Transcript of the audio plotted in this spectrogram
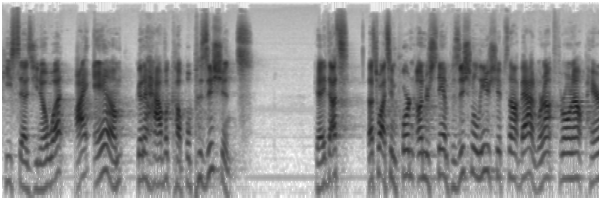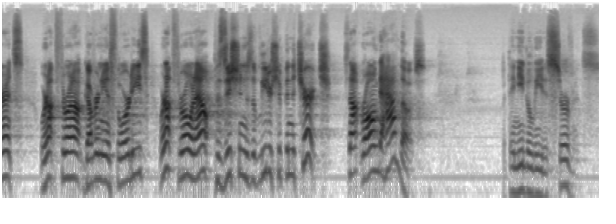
he says, you know what? I am going to have a couple positions. Okay, that's, that's why it's important to understand positional leadership's not bad. We're not throwing out parents, we're not throwing out governing authorities, we're not throwing out positions of leadership in the church. It's not wrong to have those. But they need to lead as servants.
